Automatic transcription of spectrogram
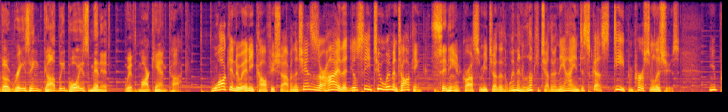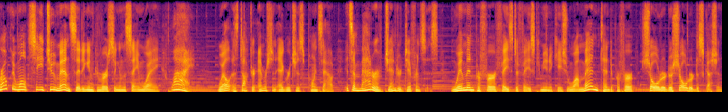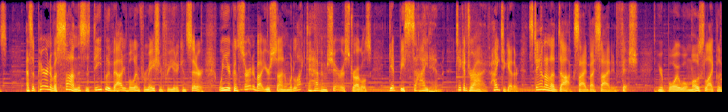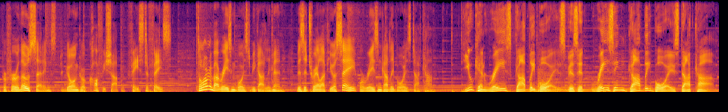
The Raising Godly Boys Minute with Mark Hancock. Walk into any coffee shop, and the chances are high that you'll see two women talking. Sitting across from each other, the women look each other in the eye and discuss deep and personal issues. You probably won't see two men sitting and conversing in the same way. Why? Well, as Dr. Emerson Eggerichs points out, it's a matter of gender differences. Women prefer face to face communication, while men tend to prefer shoulder to shoulder discussions. As a parent of a son, this is deeply valuable information for you to consider. When you're concerned about your son and would like to have him share his struggles, get beside him. Take a drive, hike together, stand on a dock side by side, and fish. Your boy will most likely prefer those settings to going to a coffee shop face to face. To learn about raising boys to be godly men, visit Trail Life USA or raisinggodlyboys.com. You can raise godly boys. Visit raisinggodlyboys.com.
